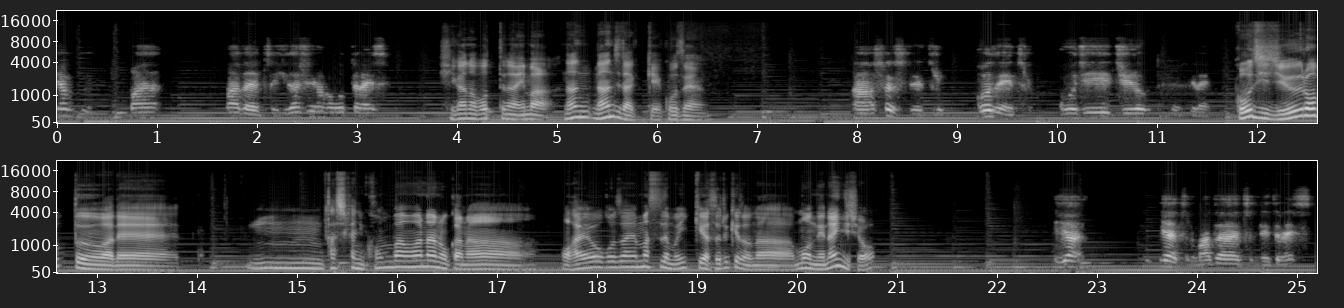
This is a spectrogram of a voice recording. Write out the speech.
いや、ままだやつ日差しが昇ってないですよ。日が昇ってない。今、何何時だっけ？午前。あ、そうですね。午前ちょっと5時16分ぐらい。5時16分はね、うーん、確かにこんばんはなのかな。おはようございますでもいい気がするけどな。もう寝ないんでしょ？いや、いや、ちょっとまだちょっと寝てないです。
